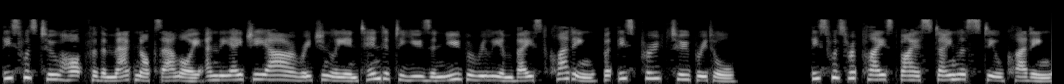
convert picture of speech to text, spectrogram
This was too hot for the Magnox alloy and the AGR originally intended to use a new beryllium-based cladding, but this proved too brittle. This was replaced by a stainless steel cladding,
